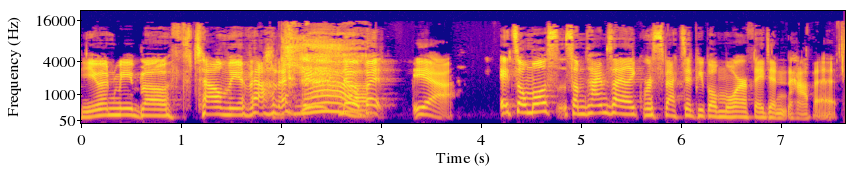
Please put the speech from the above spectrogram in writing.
you and me both. Tell me about it. Yeah. no, but yeah it's almost sometimes I like respected people more if they didn't have it.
